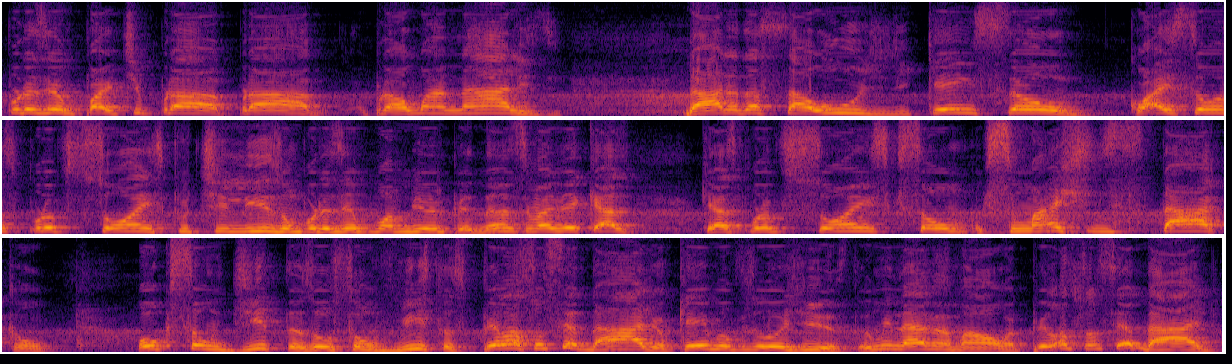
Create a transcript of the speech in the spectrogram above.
por exemplo, partir para uma análise da área da saúde, de quem são, quais são as profissões que utilizam, por exemplo, uma bioimpedância, você vai ver que as, que as profissões que, são, que mais se destacam, ou que são ditas ou são vistas pela sociedade, ok, meu fisiologista? Não me leve a mal, mas pela sociedade,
